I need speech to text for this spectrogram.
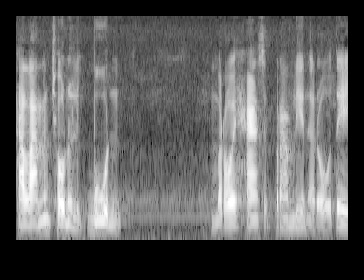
Haaland នឹងឈរនៅលេខ4 155លានអឺរ៉ូទេ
